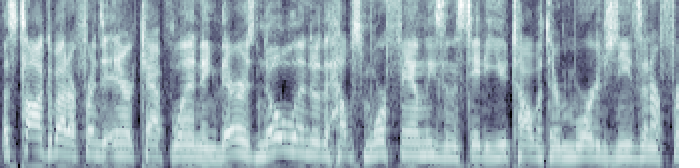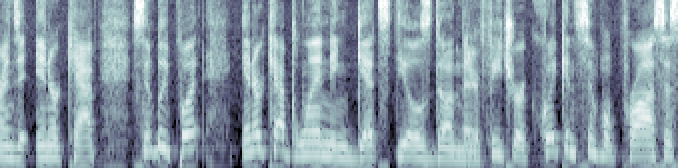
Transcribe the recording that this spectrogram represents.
Let's talk about our friends at Intercap Lending. There is no lender that helps more families in the state of Utah with their mortgage needs than our friends at Intercap. Simply put, Intercap Lending gets deals done. They feature a quick and simple process.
